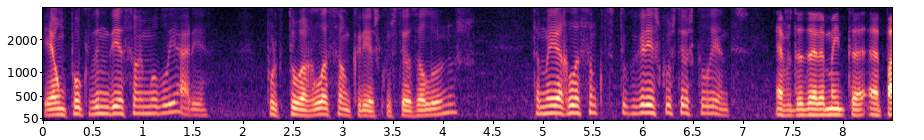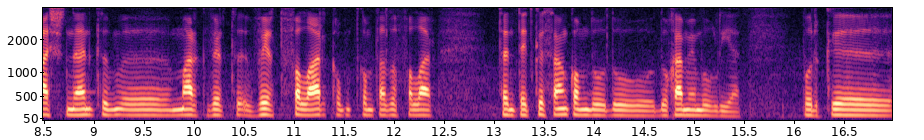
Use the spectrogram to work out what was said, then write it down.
é um pouco de mediação imobiliária, porque tu a relação que crias com os teus alunos também é a relação que tu crias com os teus clientes. É verdadeiramente apaixonante, eh, Marco, ver-te ver falar como, como estás a falar, tanto da educação como do, do, do ramo imobiliário. Porque,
